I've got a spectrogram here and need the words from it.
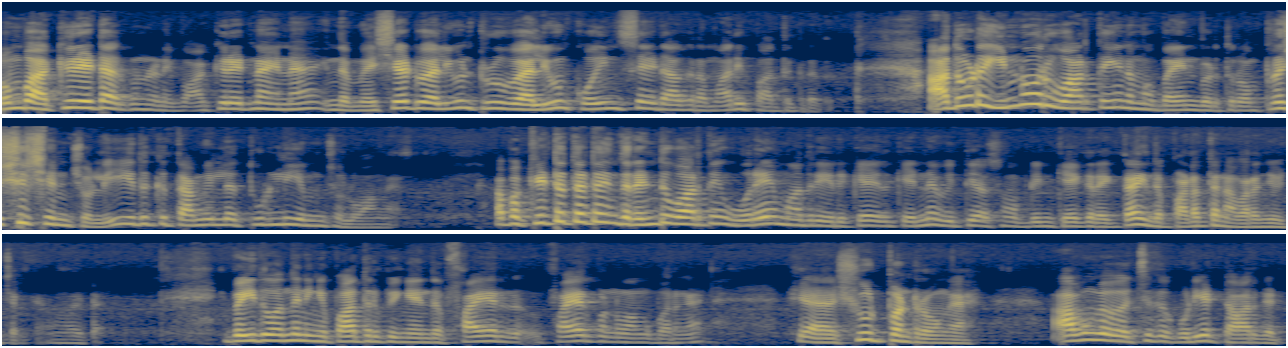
ரொம்ப அக்யூரேட்டாக இருக்கும்னு நினைப்போம். அக்யூரேட்னா என்ன? இந்த மெஷர்ட் வேல்யூவும் ட்ரூ வேல்யூவும் கோயின்சைட் ஆகிற மாதிரி பார்த்துக்கிறது. அதோட இன்னொரு வார்த்தையும் நம்ம பயன்படுத்துகிறோம் ப்ரெசிஷன் சொல்லி இதுக்கு தமிழில் துல்லியம்னு சொல்லுவாங்க. அப்போ கிட்டத்தட்ட இந்த ரெண்டு வார்த்தையும் ஒரே மாதிரி இருக்கே இதுக்கு என்ன வித்தியாசம் அப்படின்னு கேட்குறதுக்கு இந்த படத்தை நான் வரைஞ்சி வச்சுருக்கேன் உங்கள்கிட்ட இப்போ இது வந்து நீங்கள் பார்த்துருப்பீங்க இந்த ஃபயர் ஃபயர் பண்ணுவாங்க பாருங்கள் ஷூட் பண்ணுறவங்க அவங்க வச்சுக்கக்கூடிய டார்கெட்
